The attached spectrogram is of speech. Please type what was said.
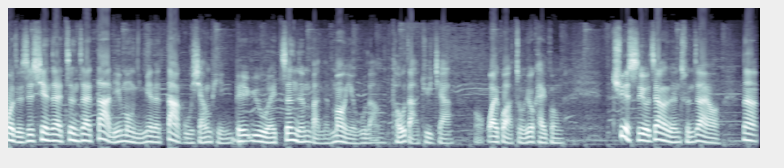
或者是现在正在大联盟里面的大谷翔平，被誉为真人版的茂野无郎，头打俱佳哦，外挂左右开弓，确实有这样的人存在哦。那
